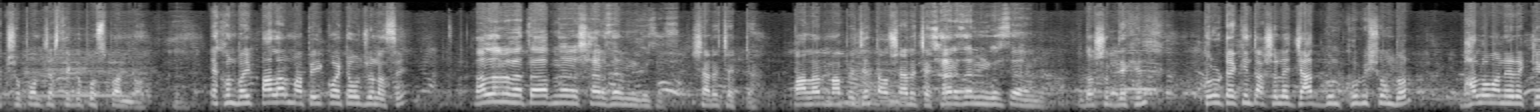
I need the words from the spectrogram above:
একশো পঞ্চাশ থেকে পঁচপান্ন। এখন ভাই পালার মাপেই কয়টা ওজন আছে? পাল্লার ব্যথা আপনার সাড়ে চার মন গেছে। সাড়ে চারটা। পালার মাপে যে তাও সাড়ে চার সাড়ে চার মন গেছে দর্শক দেখেন গরুটা কিন্তু আসলে জাত গুণ খুবই সুন্দর। ভালো মানের একটি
